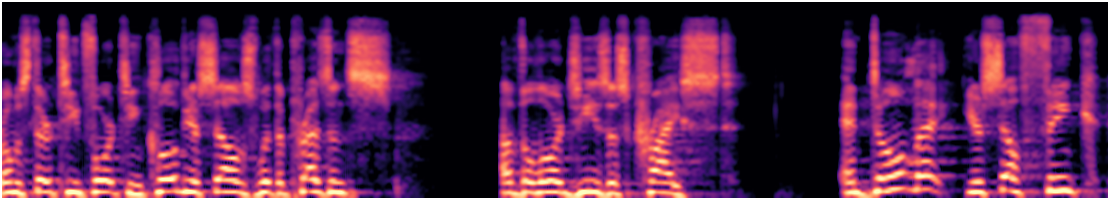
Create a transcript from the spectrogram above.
Romans 13, 14, clothe yourselves with the presence of the Lord Jesus Christ. And don't let yourself think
